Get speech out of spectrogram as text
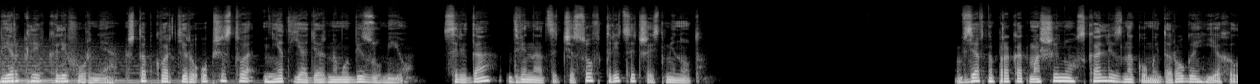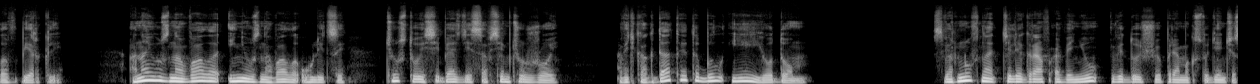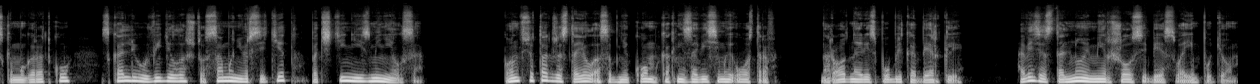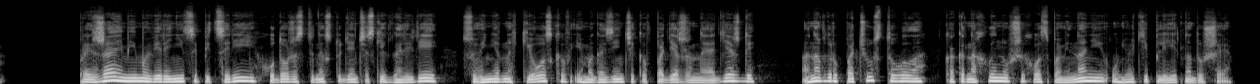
Беркли, Калифорния. Штаб-квартира общества «Нет ядерному безумию». Среда, 12 часов 36 минут. Взяв на прокат машину, Скалли знакомой дорогой ехала в Беркли. Она и узнавала, и не узнавала улицы, чувствуя себя здесь совсем чужой. А ведь когда-то это был и ее дом. Свернув на Телеграф-авеню, ведущую прямо к студенческому городку, Скалли увидела, что сам университет почти не изменился. Он все так же стоял особняком, как независимый остров, Народная республика Беркли, а весь остальной мир шел себе своим путем. Проезжая мимо вереницы пиццерий, художественных студенческих галерей, сувенирных киосков и магазинчиков подержанной одежды, она вдруг почувствовала, как от нахлынувших воспоминаний у нее теплеет на душе.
